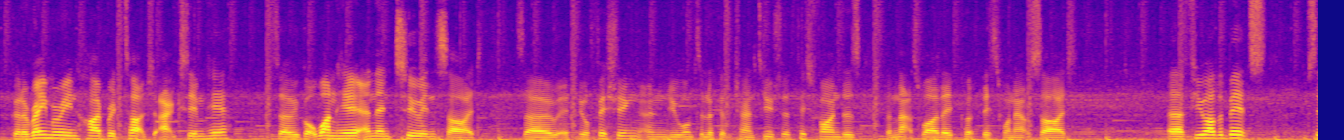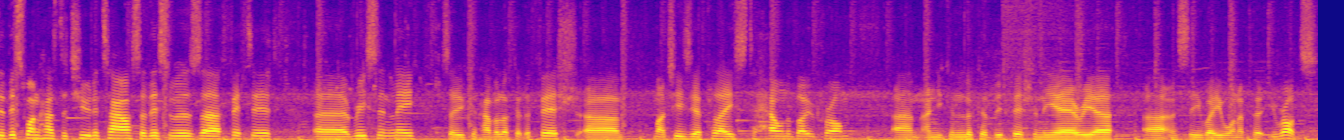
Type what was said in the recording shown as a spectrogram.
We've got a Raymarine Hybrid Touch Axiom here. So we've got one here and then two inside. So if you're fishing and you want to look at the transducer fish finders, then that's why they put this one outside. A few other bits. So this one has the tuna tower. So this was uh, fitted uh, recently, so you can have a look at the fish. Um, much easier place to helm the boat from, um, and you can look at the fish in the area uh, and see where you want to put your rods.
